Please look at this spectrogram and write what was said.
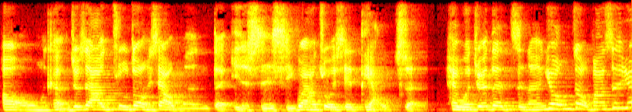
哦，我们可能就是要注重一下我们的饮食习惯，要做一些调整。嘿，我觉得只能用这种方式，因为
